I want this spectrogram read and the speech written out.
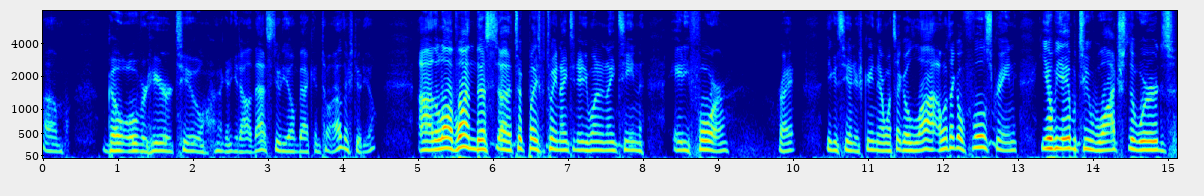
um, go over here to, I got to get out of that studio and back into my other studio. Uh, the Law of One, this uh, took place between 1981 and 1984, right? You can see on your screen there. Once I go live, once I go full screen, you'll be able to watch the words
